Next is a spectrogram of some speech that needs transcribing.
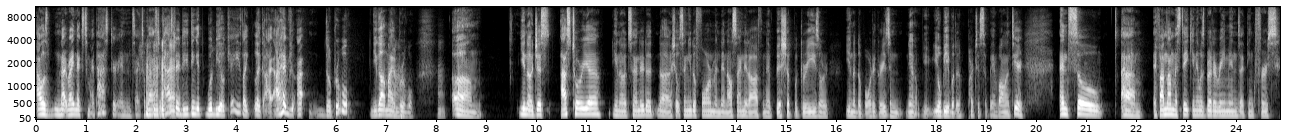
I was right next to my pastor, and so I told Pastor, Pastor, do you think it would be okay? He's like, like I, I have your, I, the approval, you got my Uh, approval. uh. Um, you know, just ask Toria, you know, send her the, uh, she'll send you the form, and then I'll sign it off, and if Bishop agrees or you know the board agrees, and you know you, you'll be able to participate and volunteer. And so, um, if I'm not mistaken, it was Brother Raymond's, I think, first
